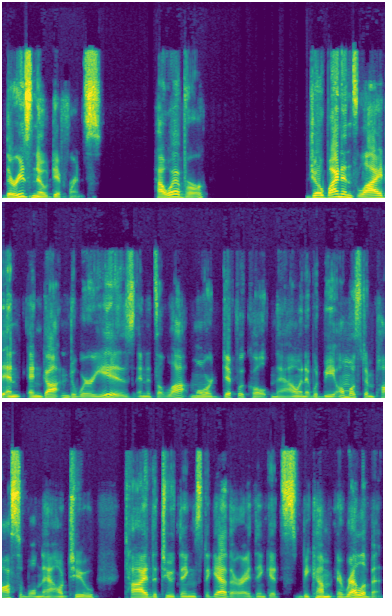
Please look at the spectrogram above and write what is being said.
there is no difference. However, Joe Biden's lied and and gotten to where he is, and it's a lot more difficult now, and it would be almost impossible now to tie the two things together. I think it's become irrelevant.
